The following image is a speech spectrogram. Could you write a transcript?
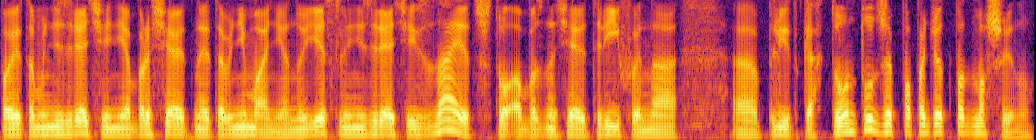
Поэтому незрячие не обращают на это внимания. Но если незрячий знает, что обозначают рифы на э, плитках, то он тут же попадет под машину.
